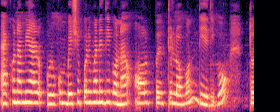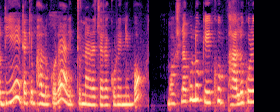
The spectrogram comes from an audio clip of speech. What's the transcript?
এখন আমি আর ওরকম বেশি পরিমাণে দিব না, অল্প একটু লবণ দিয়ে দিব। তো দিয়ে এটাকে ভালো করে আর একটু নাড়াচাড়া করে নিব। মশলাগুলোকে খুব ভালো করে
